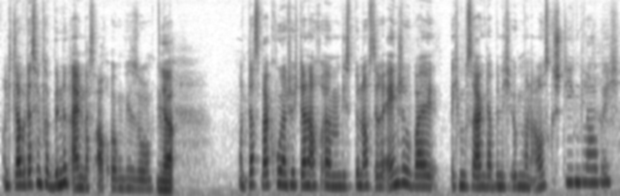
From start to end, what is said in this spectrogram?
Und ich glaube, deswegen verbindet einen das auch irgendwie so. Ja, Und das war cool. Natürlich dann auch ähm, die Spin-off-Serie Angel, wobei ich muss sagen, da bin ich irgendwann ausgestiegen, glaube ich.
